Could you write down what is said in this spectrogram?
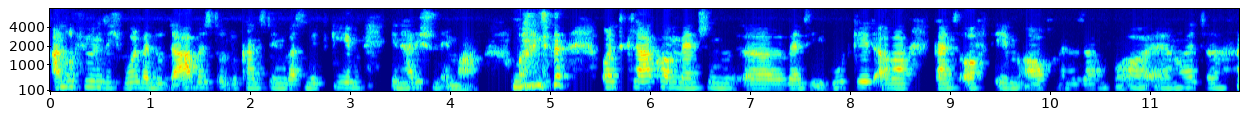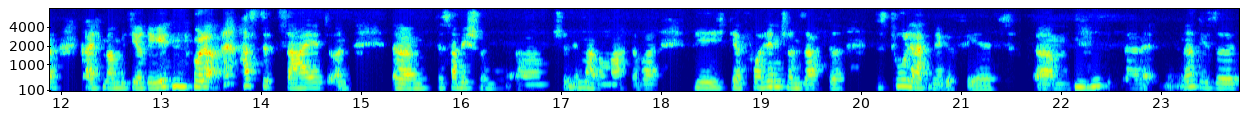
andere fühlen sich wohl, wenn du da bist und du kannst ihnen was mitgeben, den hatte ich schon immer. Und, und klar kommen Menschen, äh, wenn es ihnen gut geht, aber ganz oft eben auch, wenn sie sagen, boah, ey, heute kann ich mal mit dir reden oder hast du Zeit? Und ähm, das habe ich schon, äh, schon immer gemacht. Aber wie ich dir vorhin schon sagte, das Tool hat mir gefehlt. Ähm, mhm. äh, ne, diese,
